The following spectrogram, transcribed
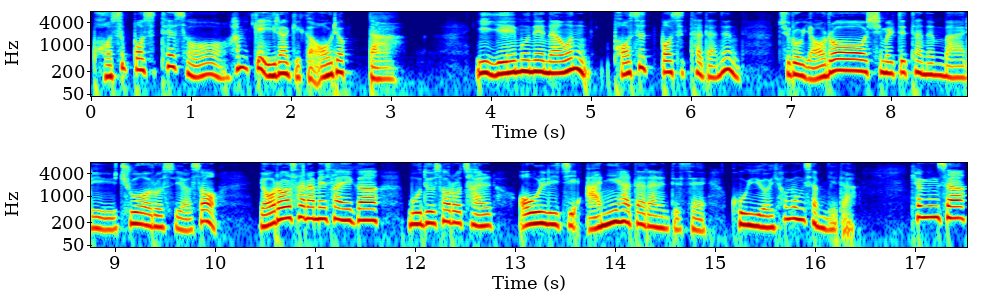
버슷버슷해서 함께 일하기가 어렵다. 이 예문에 나온 버슷버슷하다는 주로 여러심을 뜻하는 말이 주어로 쓰여서 여러 사람의 사이가 모두 서로 잘 어울리지 아니하다라는 뜻의 고유어 형용사입니다. 형용사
